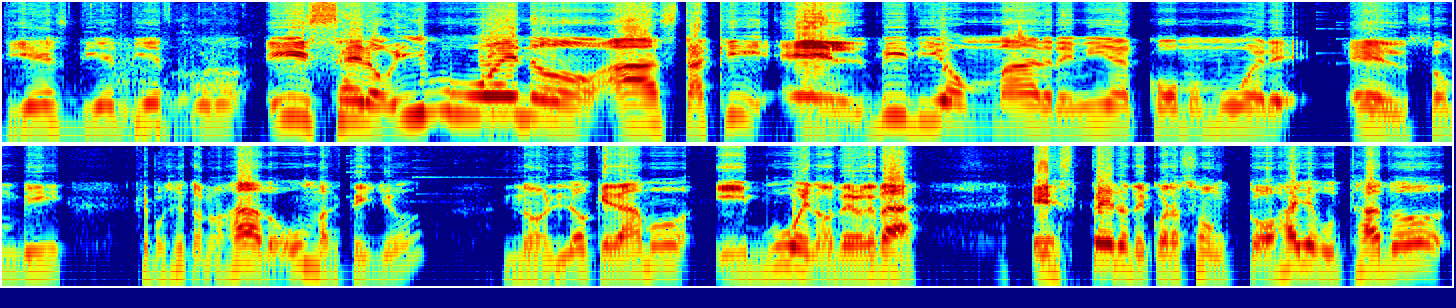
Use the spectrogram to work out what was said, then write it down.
10, 10, 10, bueno Y 0, y bueno Hasta aquí el vídeo. Madre mía, cómo muere el zombie Que por cierto nos ha dado un martillo Nos lo quedamos Y bueno, de verdad Espero de corazón que os haya gustado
